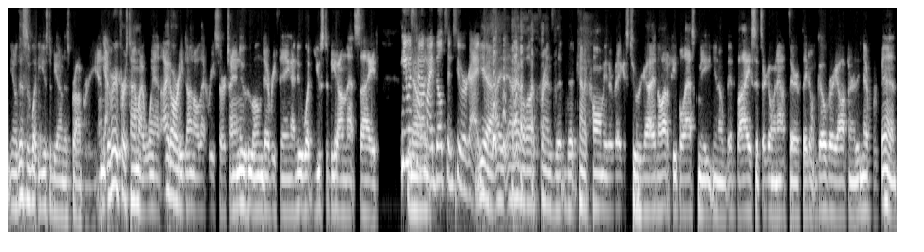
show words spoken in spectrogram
you know this is what used to be on this property. And Yeah. the very first time I went, I'd already done all that research. I knew who owned everything. I knew what used to be on that site. He was You know, kind of my built-in tour guide. Yeah, I, I have a lot of friends that that kind of call me their Vegas tour guide, and a lot of people ask me, you know, advice if they're going out there if they don't go very often or they've never been.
